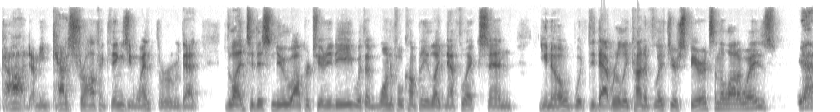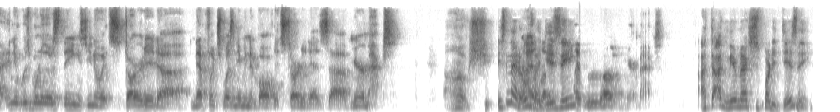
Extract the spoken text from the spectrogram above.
God. I mean, catastrophic things you went through that led to this new opportunity with a wonderful company like Netflix. And you know, what, did that really kind of lift your spirits in a lot of ways? Yeah, and it was one of those things. You know, it started. Uh, Netflix wasn't even involved. It started as uh, Miramax. Oh shit! Isn't that owned by love, Disney? I love Miramax. I thought Miramax was part of Disney.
